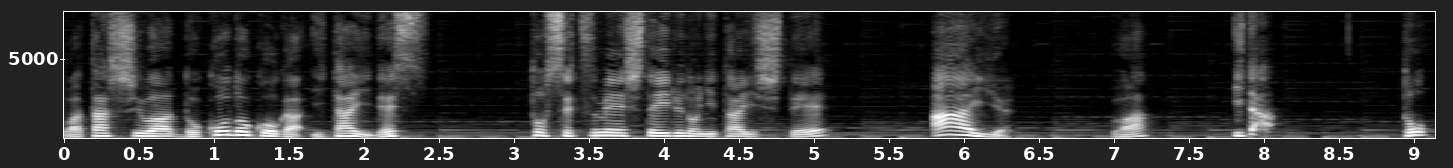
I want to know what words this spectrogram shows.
私はどこどこが痛いですと説明しているのに対して、I はいたと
